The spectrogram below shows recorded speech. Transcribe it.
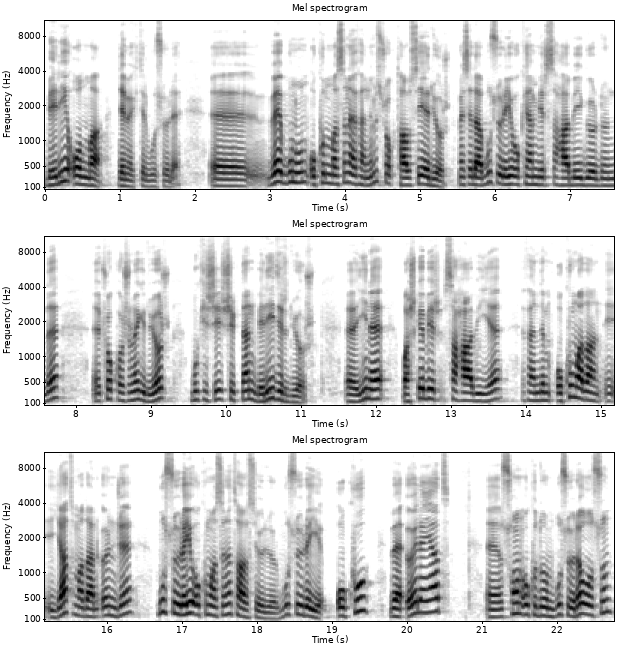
beri olma demektir bu sure. Ee, ve bunun okunmasını Efendimiz çok tavsiye ediyor. Mesela bu sureyi okuyan bir sahabeyi gördüğünde e, çok hoşuna gidiyor. Bu kişi şirkten beridir diyor. Ee, yine başka bir sahabiye efendim okumadan, e, yatmadan önce bu sureyi okumasını tavsiye ediyor. Bu sureyi oku ve öyle yat. E, son okuduğun bu sure olsun.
